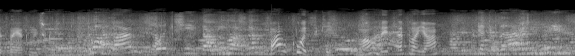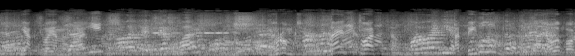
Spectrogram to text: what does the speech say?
називається твоя книжка? Пан Очі. Пан Коцький. Молодець. А твоя? Як твоя називається? Громче. Заєць хвастся. А ти? Колобок.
